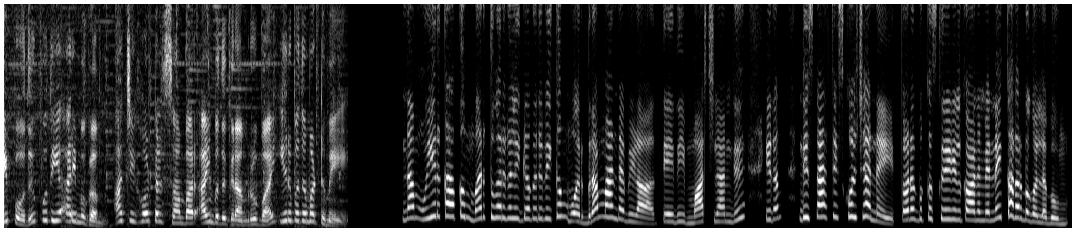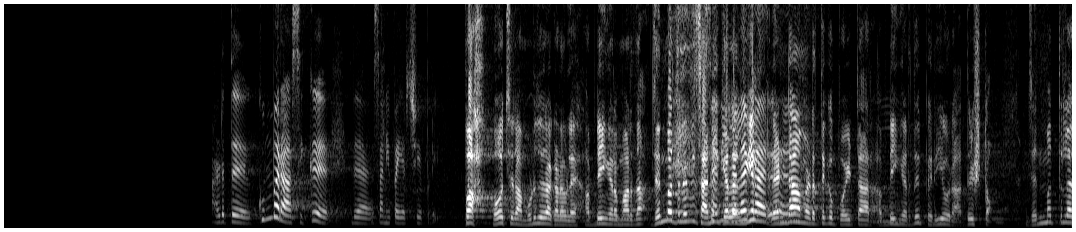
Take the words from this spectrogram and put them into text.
இப்போது புதிய அறிமுகம். அச்சி ஹோட்டல் சாம்பார் ஐம்பது கிராம் ரூபாய் இருபது மட்டுமே. நம் உயிர் காக்கும் மருத்துவர்களை கௌரவிக்கும் ஒரு பிரம்மாண்ட விழா. தேதி மார்ச் நான்கு. இடம் டிஸ்பாஸ்டிக் ஸ்கூல் சென்னை. தொடர்புக்கு ஸ்கிரீனில் காணும் எண்ணை தொடர்பு கொள்ளவும். அடுத்து கும்பராசிக்கு இந்த சனி பயிற்சி எப்படி? பா போச்சுடா முடிஞ்சுடா கடவுளே அப்படிங்கிற மாதிரி தான் ஜென்மத்திலேருந்து சனி சனி கிளம்பி. ரெண்டாம் இடத்துக்கு போயிட்டார் அப்படிங்கிறது பெரிய ஒரு அதிர்ஷ்டம். ஜென்மத்தில்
